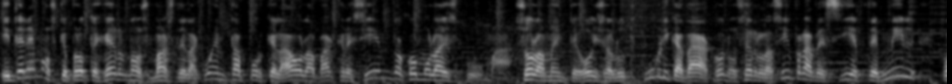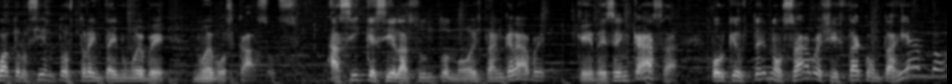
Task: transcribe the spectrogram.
Y tenemos que protegernos más de la cuenta porque la ola va creciendo como la espuma. Solamente hoy Salud Pública da a conocer la cifra de 7.439 nuevos casos. Así que si el asunto no es tan grave, quédese en casa, porque usted no sabe si está contagiando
